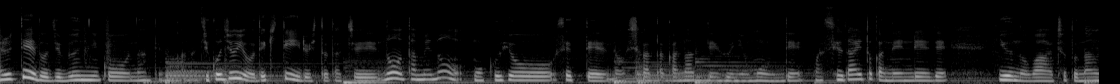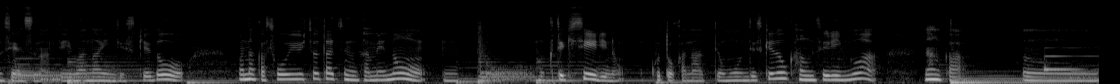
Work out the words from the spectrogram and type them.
ある程度自分にこう何て言うのかな自己重要できている人たちのための目標設定の仕方かなっていうふうに思うんで、まあ、世代とか年齢で言うのはちょっとナンセンスなんで言わないんですけど、まあ、なんかそういう人たちのための、うんと目的整理のことかなって思うんですけどカウンセリングはなんかうーん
